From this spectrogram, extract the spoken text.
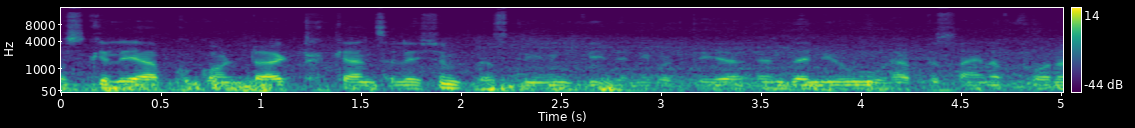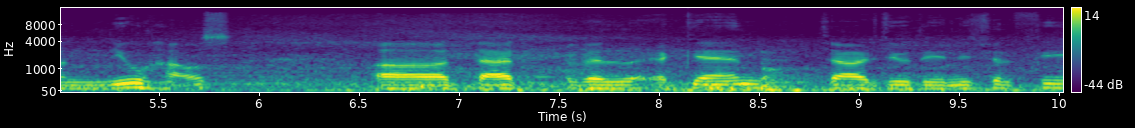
उसके लिए आपको contract cancellation plus cleaning fee देनी पड़ती है and then you have to sign up for a new house that will again charge you the initial fee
